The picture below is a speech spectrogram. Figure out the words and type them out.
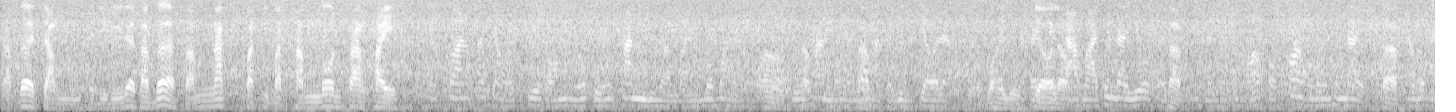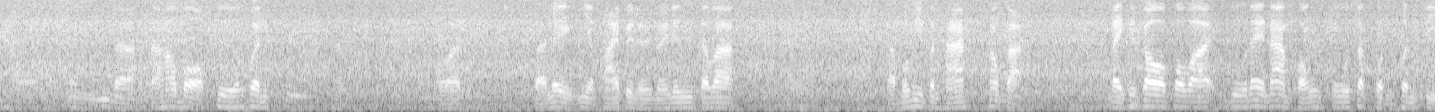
ครับเด้อจำให้ดีๆเด้อครับเด้อสำนักปฏิบัติธรรมโนนสร้างไทยแต่ ก่อนเขาจะเอาซื้อของหลวงปู่ท่านเมืองวันบ่บ่ให้อ่าปู่ครับท่านเมืองครับอาจจะยุ่งเกี่ยวแล้วบ่ให้ยู่งเกี่ยวแล้วกราบไหว้เพิ่นได้อยู่ครับขอขอข้อของเพิ่นได้ครับถ้าบ่ให้เอาแต่แต่เฮาบอกซื้อของเพิ่นเพราะว่าก็เลยเงียบหายไปเลยหน่อยนึงแต่ว่าแต่บ่มีปัญหาเท่ากับได้คือก่าเพราะว่าอยู่ในน้ำของปูสักลเพิ่นสี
